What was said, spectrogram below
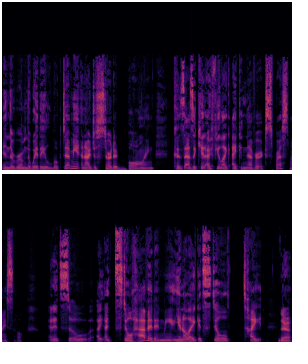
in the room, the way they looked at me. And I just started bawling because as a kid, I feel like I can never express myself. And it's so, I, I still have it in me, you know, like it's still tight. Yeah.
